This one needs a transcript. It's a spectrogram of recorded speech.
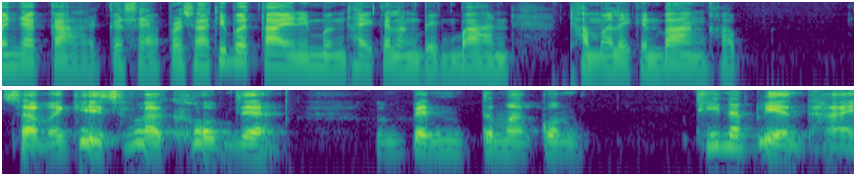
บรรยากาศกระแสประชาธิปไตยในเมืองไทยกำลังเบ่งบานทำอะไรกันบ้างครับ สามัคคีสมาคมเนี่ยมันเป็นสมาคมที่นักเรียนไทย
